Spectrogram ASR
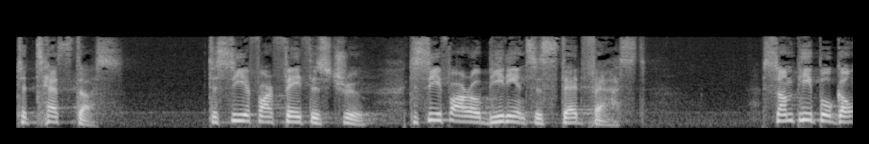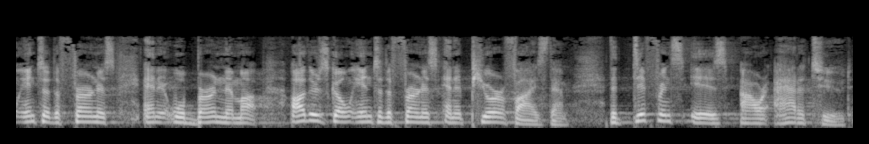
to test us, to see if our faith is true, to see if our obedience is steadfast. Some people go into the furnace and it will burn them up. Others go into the furnace and it purifies them. The difference is our attitude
